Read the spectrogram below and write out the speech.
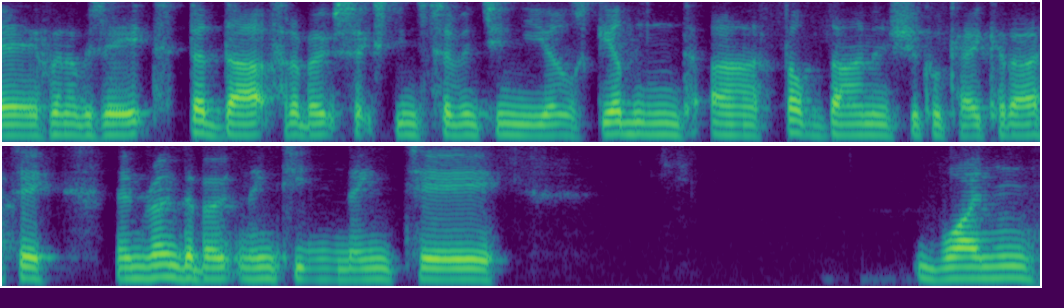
Uh, when I was eight, did that for about 16, 17 years, gained a third dan in Shukokai Karate. Then round about 1991,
